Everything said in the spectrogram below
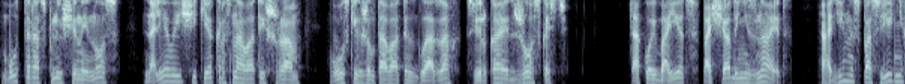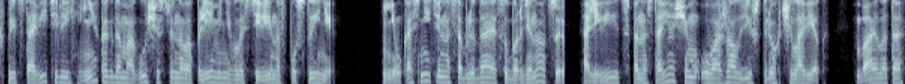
будто расплющенный нос, на левой щеке красноватый шрам, в узких желтоватых глазах сверкает жесткость. Такой боец пощады не знает. Один из последних представителей некогда могущественного племени властелинов пустыни. Неукоснительно соблюдая субординацию, Оливиец по-настоящему уважал лишь трех человек — Байлота,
